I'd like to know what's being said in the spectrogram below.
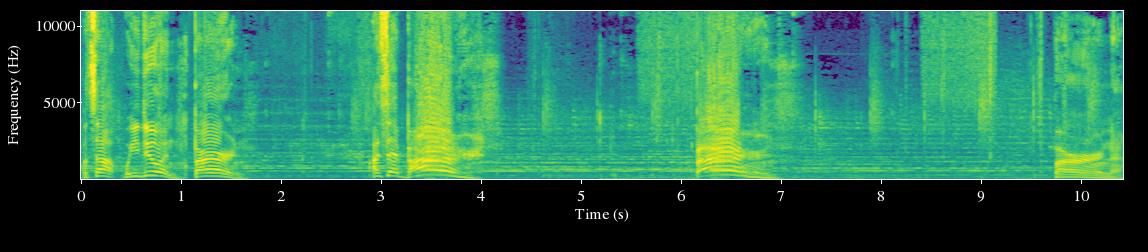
What's up? What you doing? Burn. I said burn. Burn. Burn.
